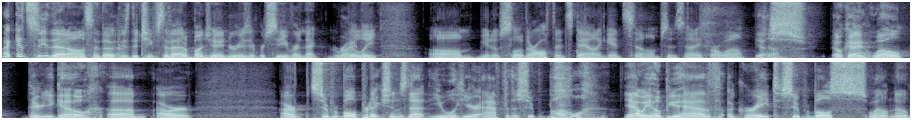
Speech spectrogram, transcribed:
I could see that, honestly, though, because yeah. the Chiefs have had a bunch of injuries at receiver, and that right. really, um, you know, slowed their offense down against um, Cincinnati for a while. Yes. So. Okay. Well, there you go. Um, our our Super Bowl predictions that you will hear after the Super Bowl. yeah, we hope you have a great Super Bowl. Well, no,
